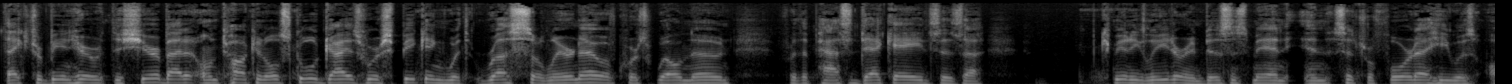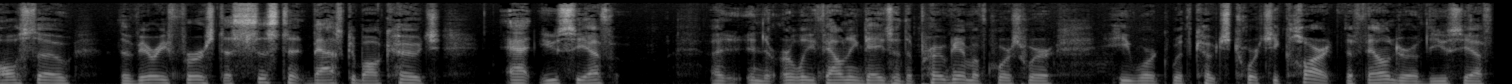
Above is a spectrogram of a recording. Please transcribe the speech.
Thanks for being here to share about it on Talking Old School. Guys, we're speaking with Russ Salerno, of course, well known for the past decades as a community leader and businessman in Central Florida. He was also the very first assistant basketball coach at UCF uh, in the early founding days of the program, of course, where he worked with Coach Torchy Clark, the founder of the UCF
